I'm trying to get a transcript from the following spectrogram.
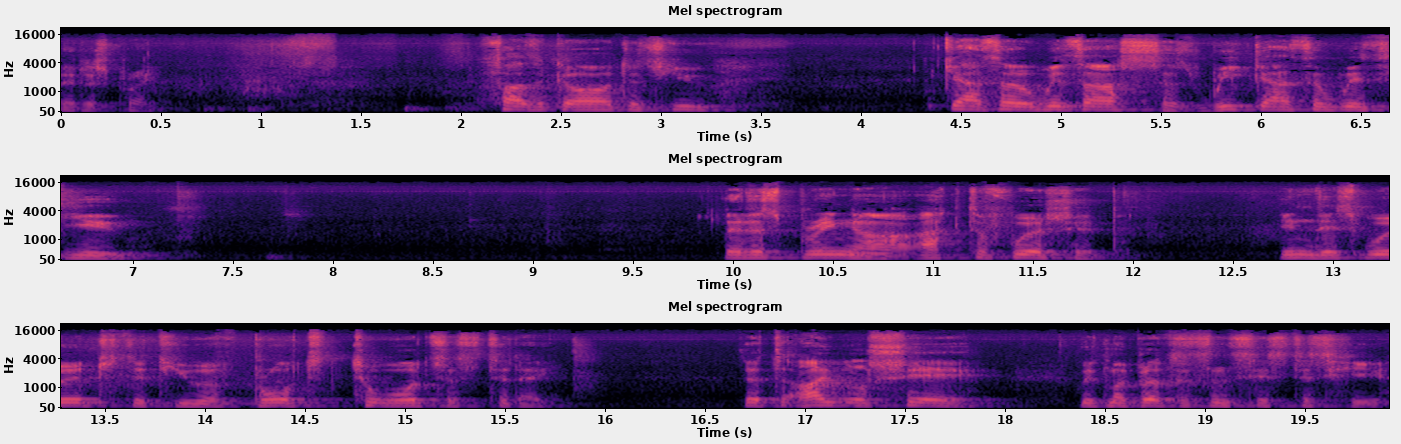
Let us pray. Father God, as you gather with us, as we gather with you, let us bring our act of worship in this word that you have brought towards us today, that I will share with my brothers and sisters here.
